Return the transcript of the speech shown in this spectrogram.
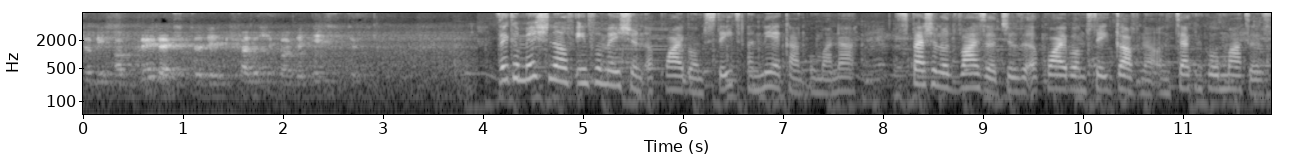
to be upgraded to the fellowship of the Institute. The Commissioner of Information, Akwa Ibom State, Aniekan Umana, Special Advisor to the Akwa Ibom State Governor on Technical Matters,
